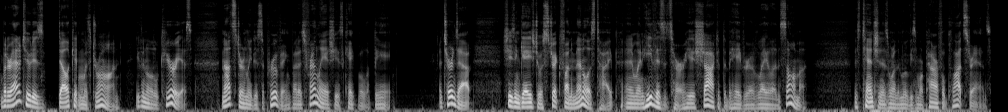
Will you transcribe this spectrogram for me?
But her attitude is delicate and withdrawn, even a little curious, not sternly disapproving, but as friendly as she is capable of being. It turns out She's engaged to a strict fundamentalist type, and when he visits her, he is shocked at the behavior of Layla and Salma. This tension is one of the movie's more powerful plot strands.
